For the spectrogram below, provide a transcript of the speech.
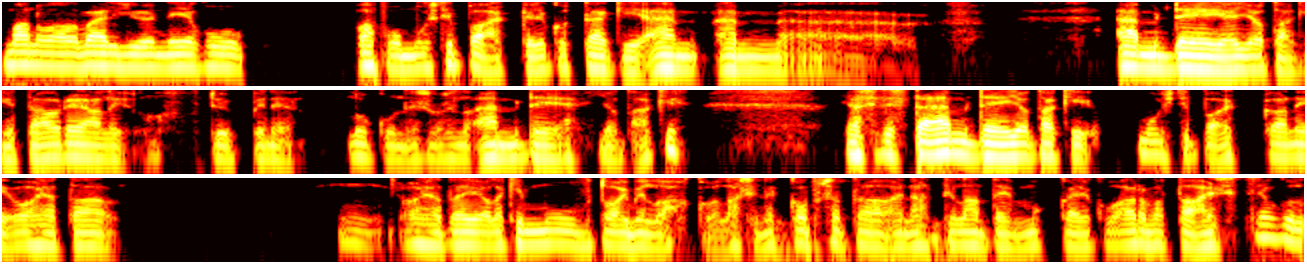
manual value niin joku vapumuistipaikka, joku tämäkin M, M, äh, MD ja jotakin, tämä on reaalityyppinen luku, niin se on silloin MD jotakin. Ja sitten sitä MD jotakin muistipaikkaa, niin ohjataan, mm, ohjataan jollakin move-toimilohkoilla. Sinne kopsataan aina tilanteen mukaan joku arvo tai sitten jonkun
